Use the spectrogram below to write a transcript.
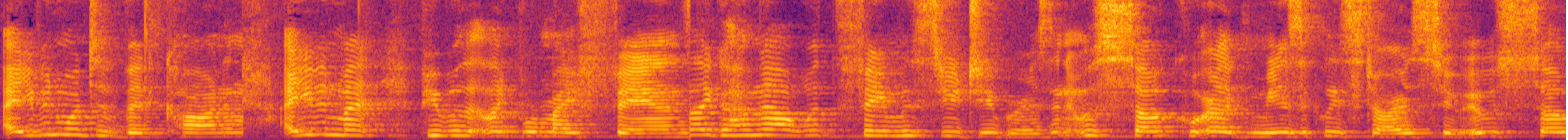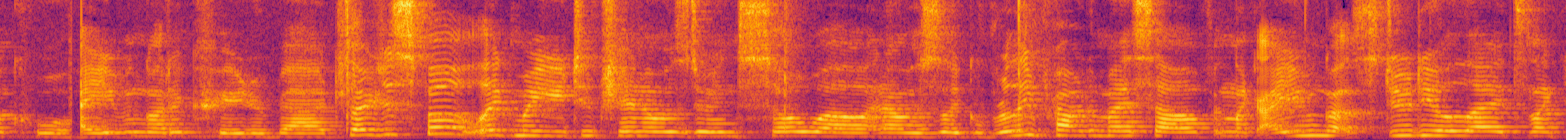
I even went to VidCon and I even met people that like were my fans. I like, hung out with famous YouTubers and it was so cool, or like Musical.ly stars too. It was so cool. I even got a creator badge. So I just felt like my YouTube channel was doing so well and I was like really proud of myself and like I even got studio lights and like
